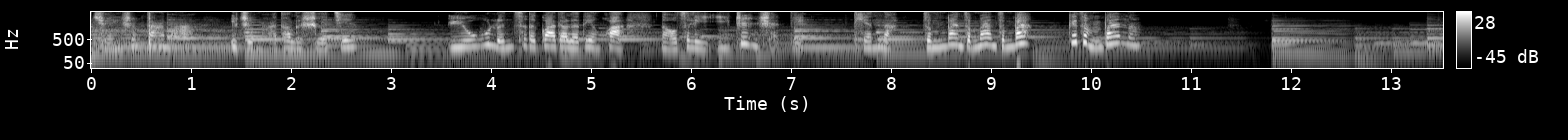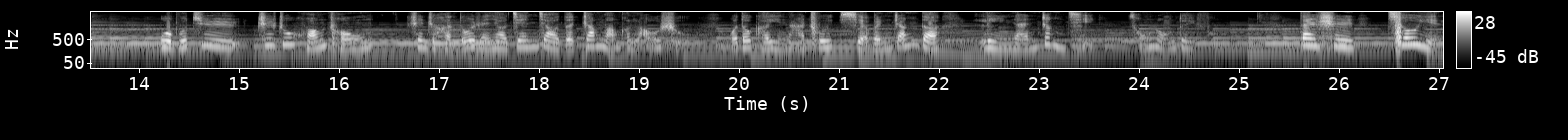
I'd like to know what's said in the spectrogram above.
全身发麻，一直麻到了舌尖，语无伦次的挂掉了电话，脑子里一阵闪电。天哪，怎么办？怎么办？怎么办？该怎么办呢？我不惧蜘蛛、蝗虫，甚至很多人要尖叫的蟑螂和老鼠，我都可以拿出写文章的凛然正气，从容对付。但是蚯蚓、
